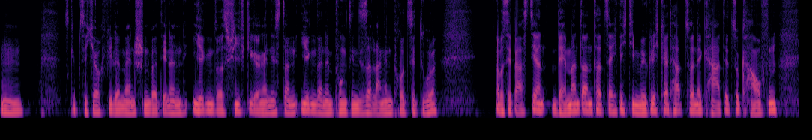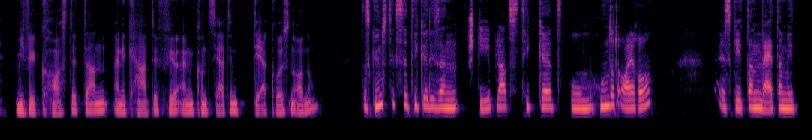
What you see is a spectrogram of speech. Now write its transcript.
Mhm. Es gibt sicher auch viele Menschen, bei denen irgendwas schiefgegangen ist an irgendeinem Punkt in dieser langen Prozedur. Aber Sebastian, wenn man dann tatsächlich die Möglichkeit hat, so eine Karte zu kaufen, wie viel kostet dann eine Karte für ein Konzert in der Größenordnung? Das günstigste Ticket ist ein Stehplatzticket um 100 Euro. Es geht dann weiter mit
